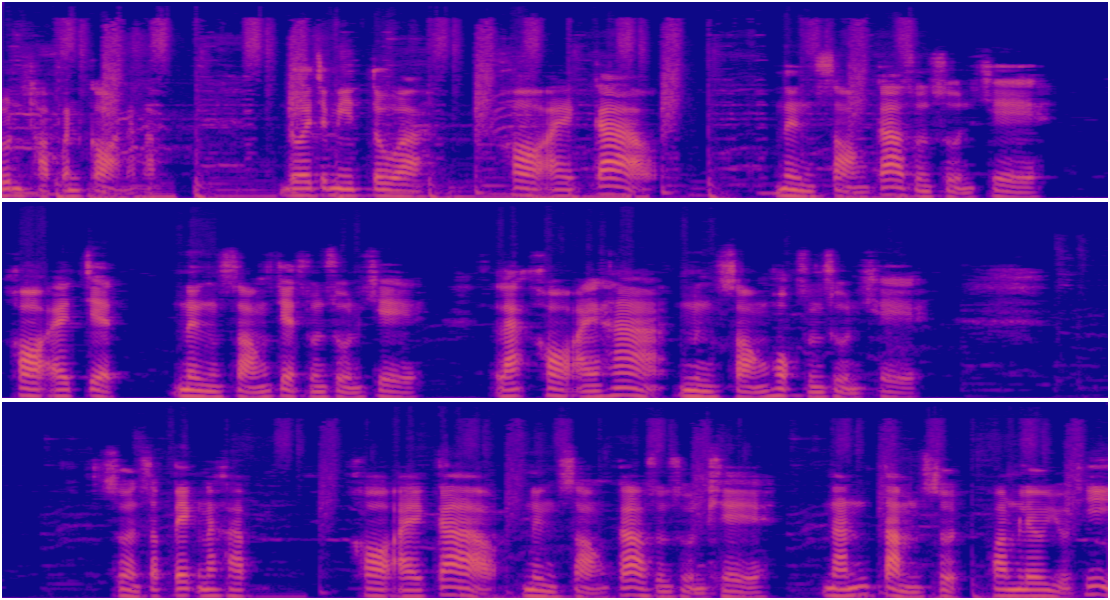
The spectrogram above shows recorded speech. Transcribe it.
รุ่นท็อปกันก่อนนะครับ โดยจะมีตัว Core i9 12900K Core i7 12700K และ Core i5 12600K ส่วนสเปคนะครับ Core i9 12900K นั้นต่ำสุดความเร็วอยู่ที่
